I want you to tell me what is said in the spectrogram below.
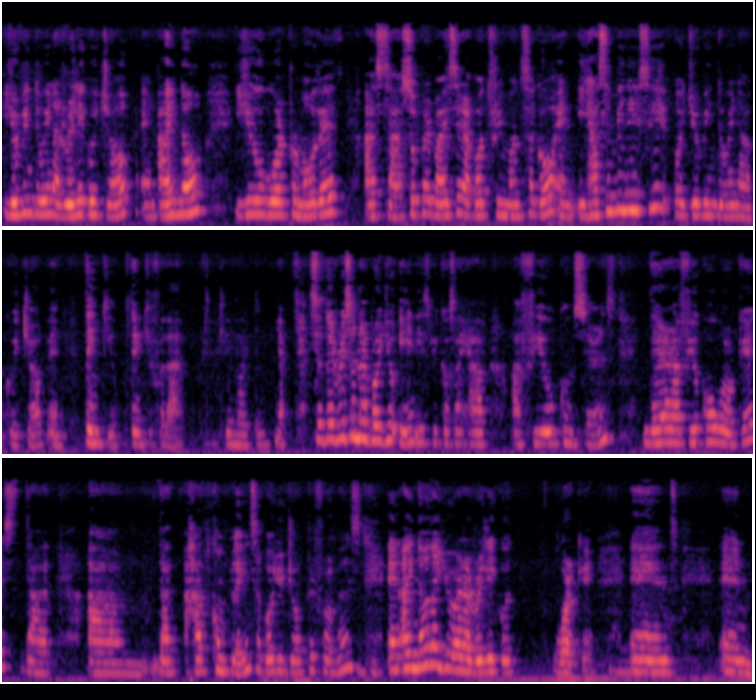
you've been doing a really good job, and I know you were promoted as a supervisor about three months ago, and it hasn't been easy, but you've been doing a good job, and thank you, thank you for that. Thank you, martin. Yeah. So the reason I brought you in is because I have a few concerns. There are a few coworkers that um, that had complaints about your job performance, and I know that you are a really good worker, and and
